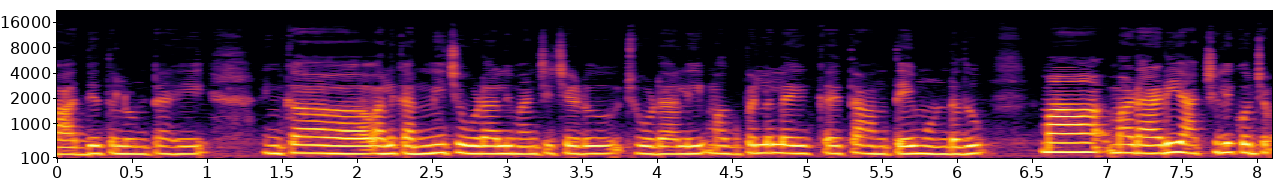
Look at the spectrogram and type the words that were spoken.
బాధ్యతలు ఉంటాయి ఇంకా వాళ్ళకి అన్నీ చూడాలి మంచి చెడు చూడాలి. మగపిల్లలకైతే అంతేం ఉండదు. మా మా డాడీ యాక్చువల్లీ కొంచెం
